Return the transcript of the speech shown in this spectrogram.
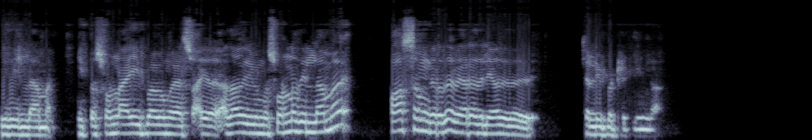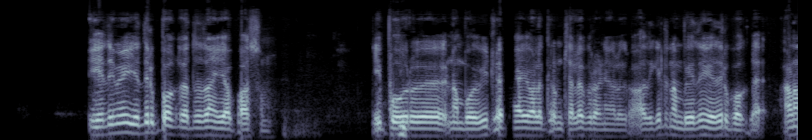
இது இல்லாம. இப்ப சொன்ன இப்ப இவங்க அதாவது இவங்க சொன்னது இல்லாம பாசம்ங்கிறத வேற எதுலயாவது கேள்விப்பட்டிருக்கீங்களா? எதுவுமே எதிர்பார்க்கறது தான் ஐயா பாசம். இப்போ ஒரு நம்ம வீட்ல நாய் வளர்க்குறோம் செல்லப்பிராணி வளர்க்குறோம். அதுக்கிட்ட நம்ம எதுவும் எதிர்பார்க்கல. ஆனா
